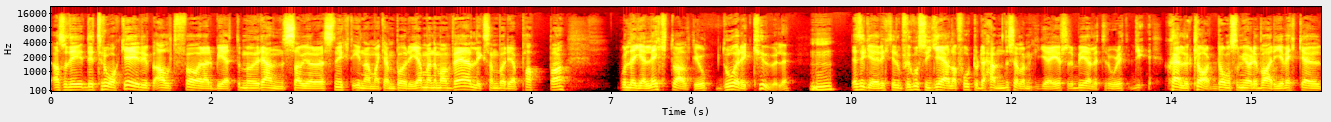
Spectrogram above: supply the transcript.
Alltså det, det tråkiga är ju typ allt förarbete med att rensa och göra det snyggt innan man kan börja. Men när man väl liksom börjar pappa och lägga läkt och alltihop, då är det kul. Det tycker jag är riktigt roligt, för det går så jävla fort och det händer så jävla mycket grejer så det blir jävligt roligt. Det, självklart, de som gör det varje vecka,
